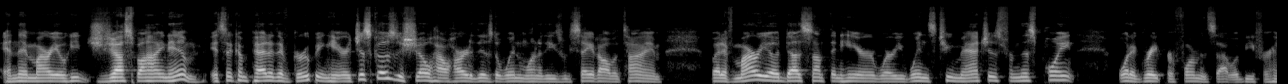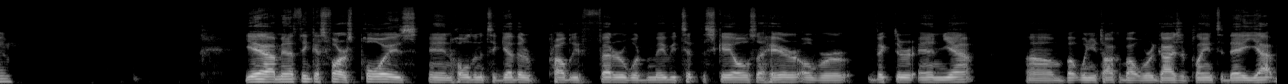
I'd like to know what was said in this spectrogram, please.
and then Mario He just behind him. It's a competitive grouping here. It just goes to show how hard it is to win one of these. We say it all the time. But if Mario does something here where he wins two matches from this point, what a great performance that would be for him. Yeah, I mean, I think as far as poise and holding it together, probably Fedor would maybe tip the scales a hair over Victor and Yapp. Um, but when you talk about where guys are playing today, Yapp,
